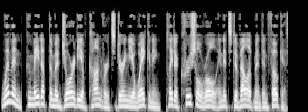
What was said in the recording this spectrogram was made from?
Women, who made up the majority of converts during the Awakening, played a crucial role in its development and focus.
